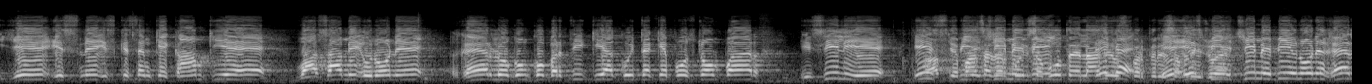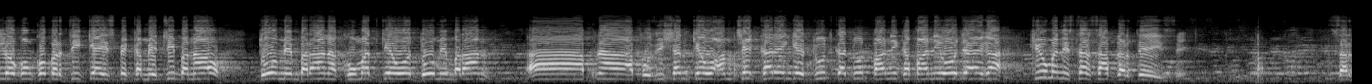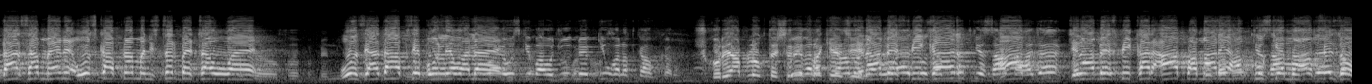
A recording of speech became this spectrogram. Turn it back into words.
ये इसने इस किस्म के काम किए हैं। वासा में उन्होंने गैर लोगों को भर्ती किया कोई टके पोस्टों पर। इसीलिए इस PHE में भी सबूत है, इस में भी उन्होंने गैर लोगों को भर्ती किया इस पे कमेटी बनाओ दो मेंबरान हुकूमत के हो दो मेंबरान अपना अपोजिशन के हो हम चेक करेंगे दूध का दूध पानी का पानी हो जाएगा। क्यों मिनिस्टर साहब डरते हैं इससे सरदार साहब मैंने उसका अपना मिनिस्टर बैठा हुआ है। वो ज़्यादा आपसे बोलने वाला है। उसके बावजूद मैं क्यों गलत काम करूँ? शुक्रिया आप लोग तशरीफ़ रखे रखिए। जनाब स्पीकर आप। जनाब स्पीकर आप हमारे हकूक के मुहाफिज हो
